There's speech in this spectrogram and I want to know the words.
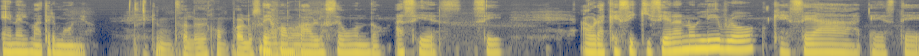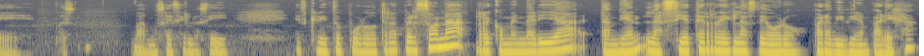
en el matrimonio que sale de Juan Pablo II. de Juan. Pablo II. Así es, sí. Ahora que si quisieran un libro que sea, este, pues, vamos a decirlo así, escrito por otra persona, recomendaría también Las siete reglas de oro para vivir en pareja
